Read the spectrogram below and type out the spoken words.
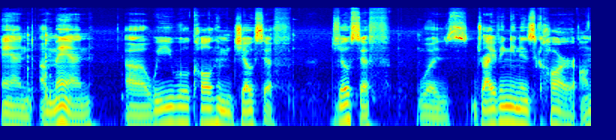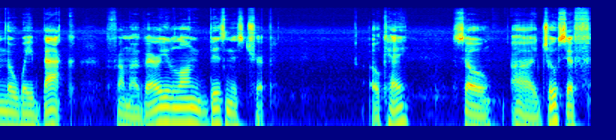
and a man uh, we will call him joseph joseph was driving in his car on the way back from a very long business trip. Okay? So, uh, Joseph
